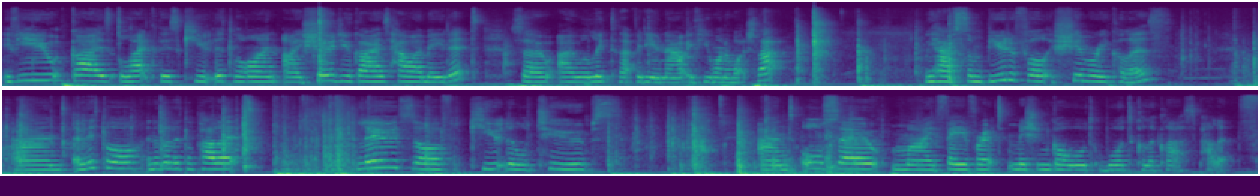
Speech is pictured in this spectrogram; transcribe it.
If you guys like this cute little one, I showed you guys how I made it. So I will link to that video now if you want to watch that. We have some beautiful shimmery colours and a little, another little palette, loads of cute little tubes and also my favourite Mission Gold watercolour class palettes.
